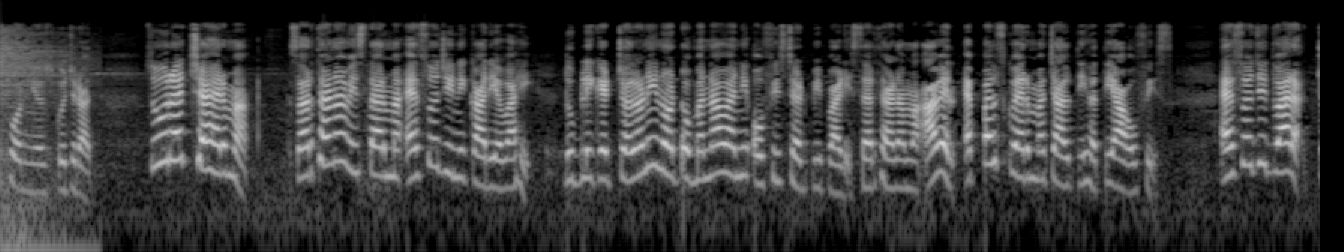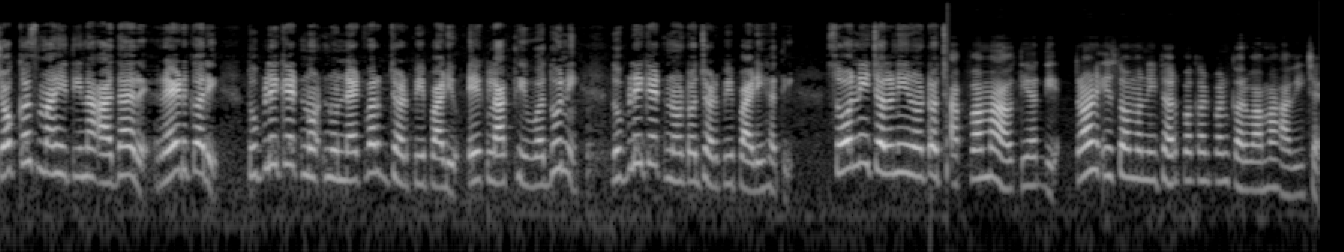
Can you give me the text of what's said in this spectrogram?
Four news Gujarat. Surat શહેરમાં સરથાણા વિસ્તારમાં એસઓજીની કાર્યવાહી. ડુપ્લિકેટ ચલણી નોટો બનાવવાની ઓફિસ ઝડપી પાડી. સરથાણામાં આવેલ એપલ સ્ક્વેરમાં ચાલતી હતી આ ઓફિસ. એસઓજી દ્વારા ચોક્કસ માહિતીના આધારે રેડ કરી ડુપ્લિકેટ નોટનું નેટવર્ક ઝડપી પાડ્યું. એક લાખથી વધુની ડુપ્લિકેટ નોટો ઝડપી પાડી હતી. સોની ચલણી નોટો છાપવામાં આવતી હતી. ત્રણ ઇસમોની ધરપકડ પણ કરવામાં આવી છે.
